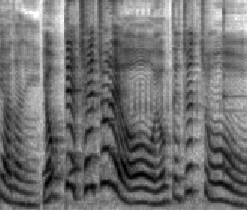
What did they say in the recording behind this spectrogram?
이렇게 하다니. 역대 최초래요. 역대 최초.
